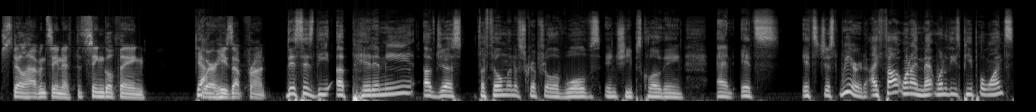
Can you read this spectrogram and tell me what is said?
Still haven't seen a th- single thing Yeah. where he's up front. This is the epitome of just fulfillment of scriptural of wolves in sheep's clothing. And it's it's just weird. I thought when i met one of these people once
